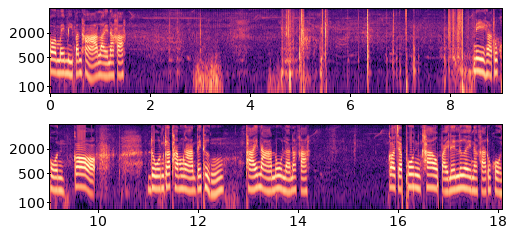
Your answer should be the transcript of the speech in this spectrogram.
ก็ไม่มีปัญหาอะไรนะคะนี่ค่ะทุกคนก็โดนก็ทำงานไปถึงท้ายนานู่นแล้วนะคะ ก็จะพ่นข้าวไปเรื่อยๆนะคะ ทุกคน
